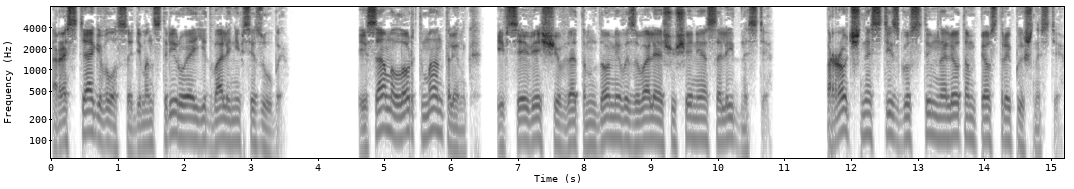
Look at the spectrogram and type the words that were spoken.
растягивался, демонстрируя едва ли не все зубы. И сам лорд Мантлинг, и все вещи в этом доме вызывали ощущение солидности, прочности с густым налетом пестрой пышности.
